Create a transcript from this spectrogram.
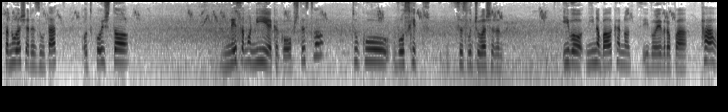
стануваше резултат од кој што не само ние како општество, туку восхит се случуваше и во и на Балканот, и во Европа, па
